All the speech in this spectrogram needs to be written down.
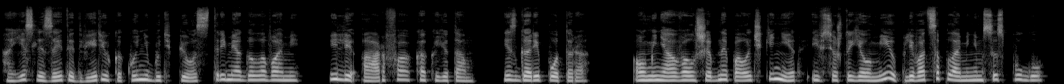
А если за этой дверью какой-нибудь пес с тремя головами? Или арфа, как ее там, из Гарри Поттера? А у меня волшебной палочки нет, и все, что я умею, плеваться пламенем с испугу.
